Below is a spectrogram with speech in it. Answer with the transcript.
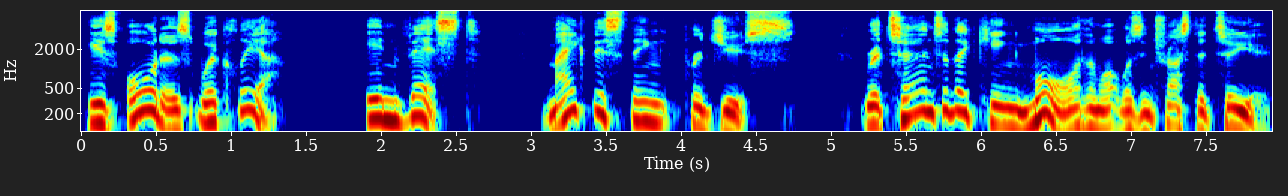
His orders were clear invest, make this thing produce. Return to the king more than what was entrusted to you.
